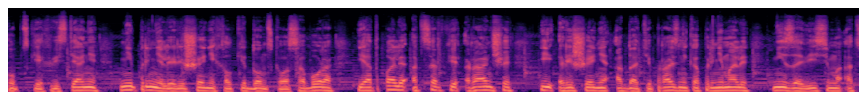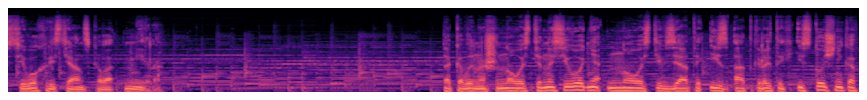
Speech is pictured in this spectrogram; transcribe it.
коптские христиане не приняли решение Халкидонского собора и отпали от церкви раньше, и решение о дате праздника принимали независимо от всего христианского мира. Таковы наши новости на сегодня. Новости взяты из открытых источников.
